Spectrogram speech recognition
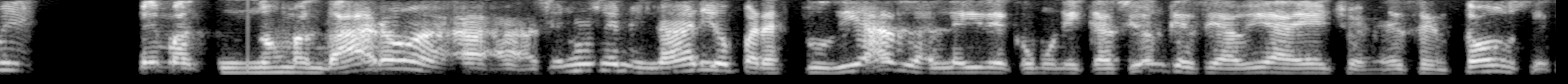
me, nos mandaron a, hacer un seminario para estudiar la ley de comunicación que se había hecho en ese entonces,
